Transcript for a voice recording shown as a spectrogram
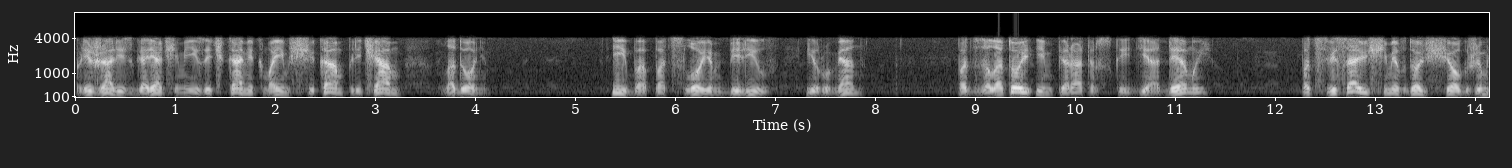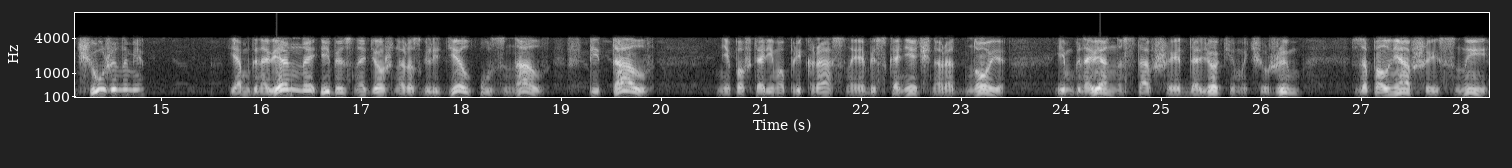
прижались горячими язычками к моим щекам, плечам, ладоням ибо под слоем белил и румян, под золотой императорской диадемой, под свисающими вдоль щек жемчужинами, я мгновенно и безнадежно разглядел, узнал, впитал неповторимо прекрасное, бесконечно родное и мгновенно ставшее далеким и чужим, заполнявшее сны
